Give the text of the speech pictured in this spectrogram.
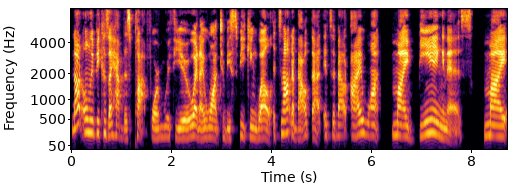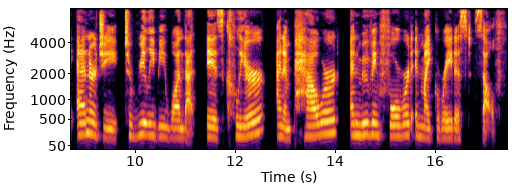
not only because I have this platform with you and I want to be speaking well. It's not about that. It's about I want my beingness, my energy to really be one that is clear and empowered and moving forward in my greatest self.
